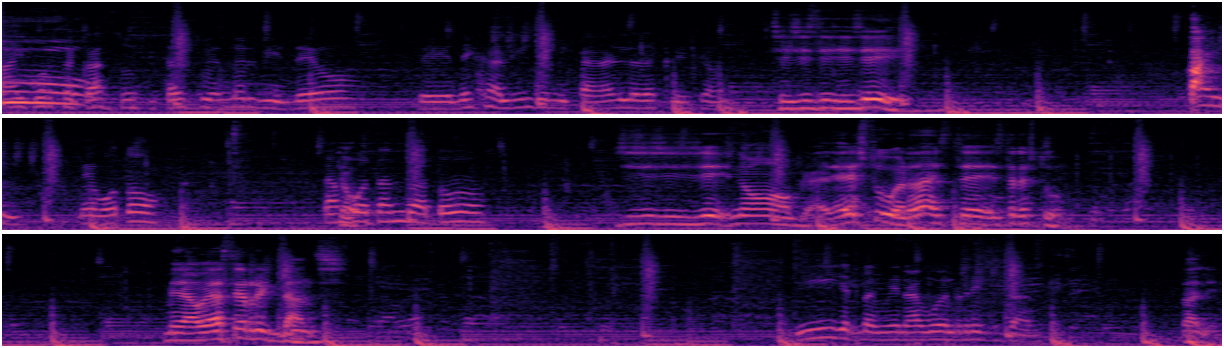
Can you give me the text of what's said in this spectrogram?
Ay, por si acaso, si estás subiendo el video, te deja el link de mi canal en la descripción. Sí, sí, sí, sí, sí. Ay, me votó. Están No. votando a todos. Sí, sí, sí, sí. No, eres tú, ¿verdad? Este, este eres tú. Mira, voy a hacer Rick Dance. Y yo también hago el Rick Dance. Dale.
